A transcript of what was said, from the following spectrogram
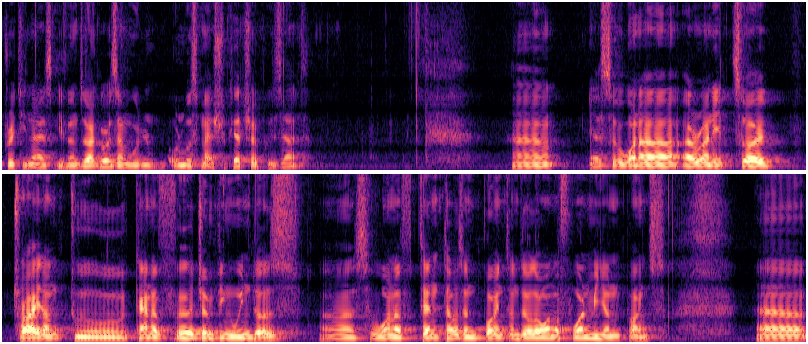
pretty nice given the algorithm will almost manage to catch up with that. Uh, yeah, so when I, I, run it, so I tried on two kind of uh, jumping windows, uh, so one of 10,000 points and the other one of 1 million points. Uh,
